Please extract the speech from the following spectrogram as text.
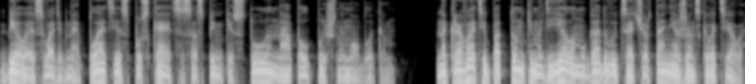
Белое свадебное платье спускается со спинки стула на пол пышным облаком. На кровати под тонким одеялом угадываются очертания женского тела.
